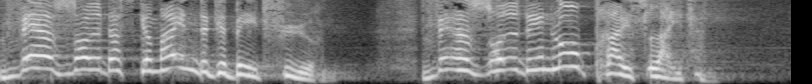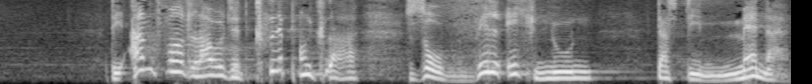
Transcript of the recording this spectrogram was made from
Wer soll das Gemeindegebet führen? Wer soll den Lobpreis leiten? Die Antwort lautet klipp und klar, so will ich nun, dass die Männer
